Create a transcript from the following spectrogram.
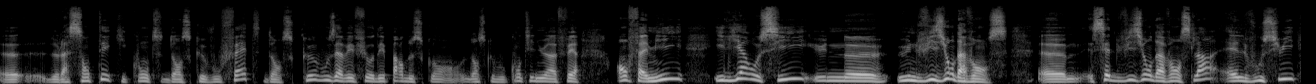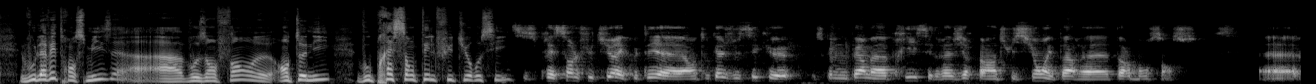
de la santé qui compte dans ce que vous faites, dans ce que vous avez fait au départ, de ce dans ce que vous continuez à faire en famille. Il y a aussi une, une vision d'avance. cette vision d'avance-là, elle vous suit. Vous l'avez transmise à, à vos enfants, Anthony vous pressentez le futur aussi? Si je pressens le futur, écoutez, euh, en tout cas, je sais que ce que mon père m'a appris, c'est de réagir par intuition et par, euh, bon sens. Euh,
